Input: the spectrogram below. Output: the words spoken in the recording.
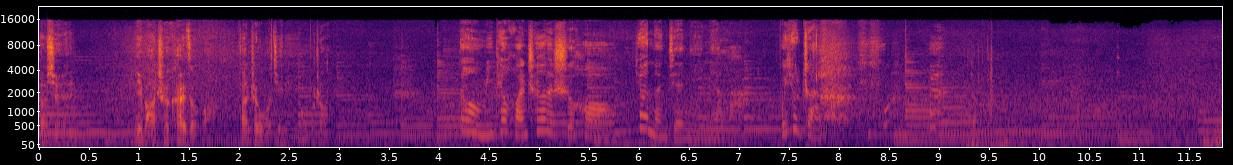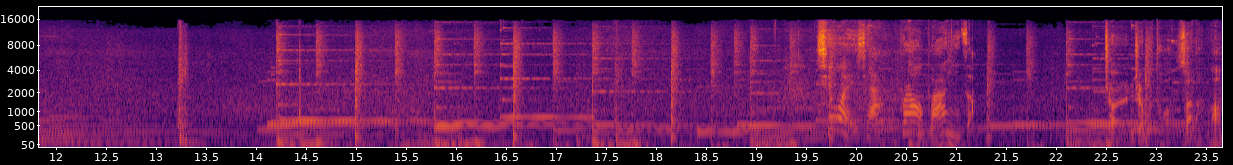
小雪你把车开走吧，反正我今天用不着。那我明天还车的时候又能见你一面啦，我又赚了。亲我一下，不然我不让你走。这人这么多，算了啊。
